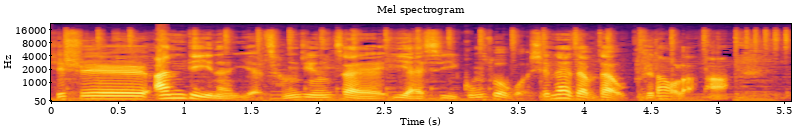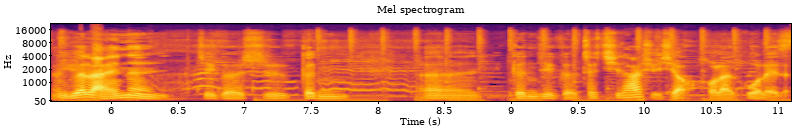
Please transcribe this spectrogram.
其实安迪呢也曾经在 ESE 工作过，现在在不在我不知道了啊。原来呢这个是跟呃跟这个在其他学校后来过来的。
